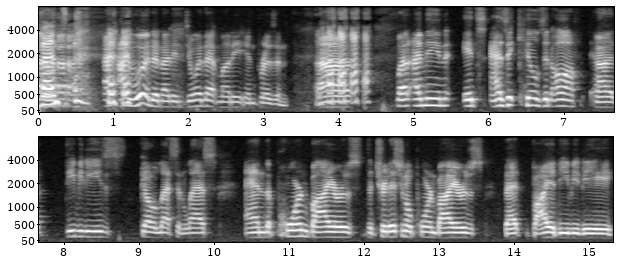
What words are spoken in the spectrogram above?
event. I, I would, and I'd enjoy that money in prison. Uh, but I mean, it's as it kills it off. Uh, DVDs go less and less, and the porn buyers, the traditional porn buyers that buy a DVD,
